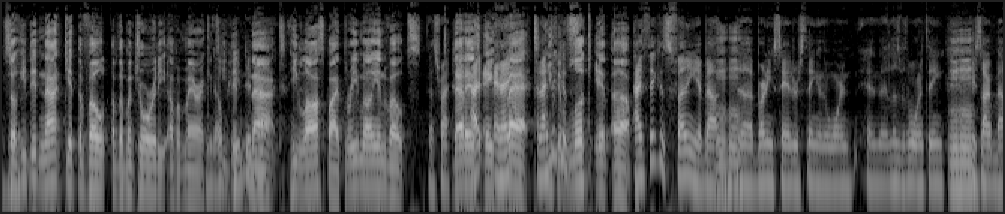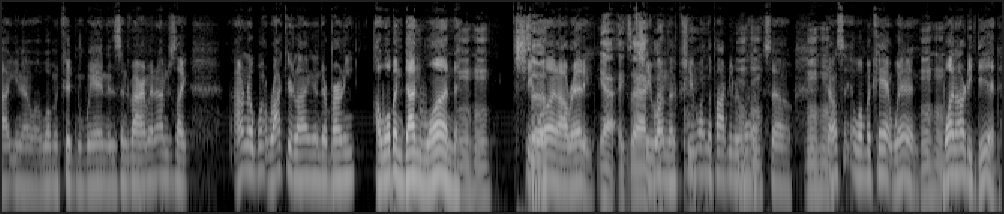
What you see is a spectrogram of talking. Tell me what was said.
so he did not get the vote of the majority of Americans. Nope, he, he did did not. not. He lost by three million votes. That's right. That is I- a fact. and I you can look it up. I think it's funny about Mm-hmm. the Bernie Sanders thing and the Warren and the Elizabeth Warren thing. He's talking about you know a woman couldn't win in this environment. I'm just like, I don't know what rock you're lying under, Bernie. A woman done won. She Mm-hmm. So- won already. yeah, exactly. She won the she won the popular Mm-hmm. vote. So don't say a woman can't win. One already did.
